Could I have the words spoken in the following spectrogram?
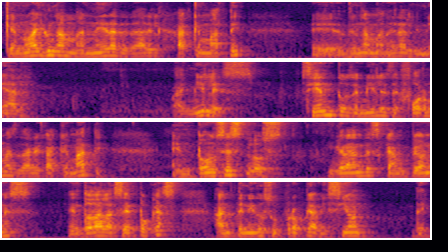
que no hay una manera de dar el jaque mate eh, de una manera lineal. Hay miles, cientos de miles de formas de dar el jaque mate. Entonces los grandes campeones en todas las épocas han tenido su propia visión de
